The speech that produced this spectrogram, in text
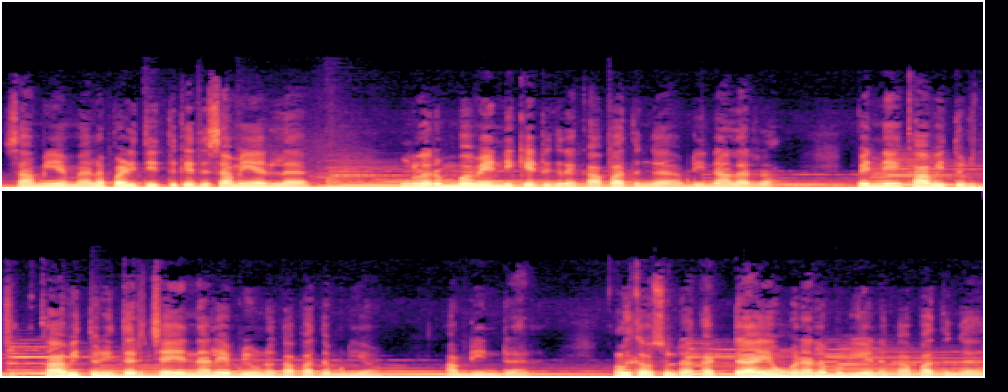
சாமி என் மேலே பழி தீர்த்துக்கு இது சமயம் இல்லை. உங்களை ரொம்ப வேண்டி கேட்டுக்கிறேன் காப்பாற்றுங்க அப்படின்னு அலறா. பெண்ணே காவி துடிச்சு காவி துணி தரிச்ச என்னால் எப்படி உன்னை காப்பாற்ற முடியும்? அப்படின்றார். அதுக்கு அவர் சொல்கிறா கட்டாயம் உங்களால் முடியும் என்னை காப்பாற்றுங்க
